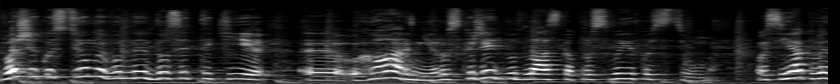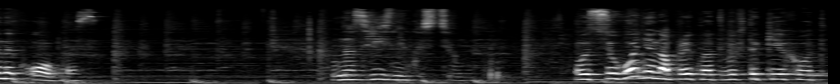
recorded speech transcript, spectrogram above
Ваші костюми вони досить такі е, гарні. Розкажіть, будь ласка, про свої костюми. Ось як виник образ. У нас різні костюми. Ось сьогодні, наприклад, ви в таких от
